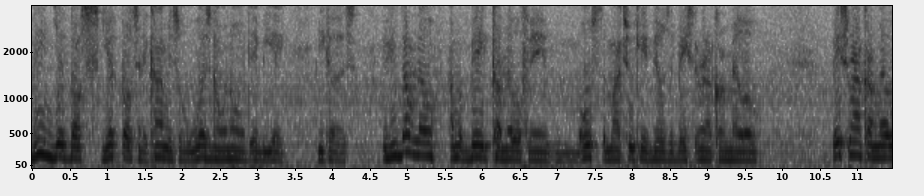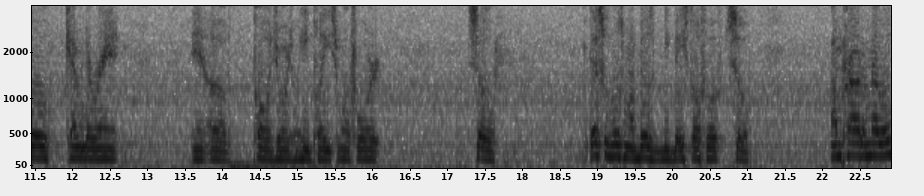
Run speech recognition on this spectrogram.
leave your thoughts your thoughts in the comments on what's going on with the NBA. Because if you don't know, I'm a big Carmelo fan. Most of my 2K builds are based around Carmelo. Based around Carmelo, Kevin Durant, and uh, Paul George when he played small forward. So that's what most of my builds be based off of. So I'm proud of Melo.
